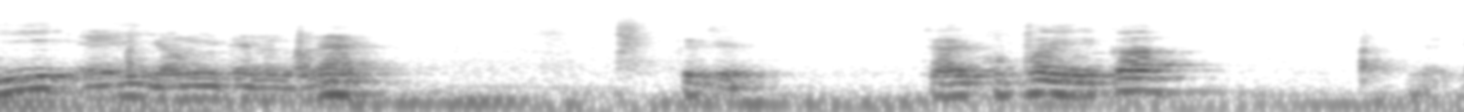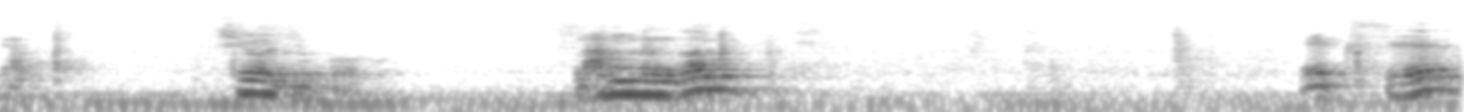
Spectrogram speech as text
2a0이 되는 거네 그치? 자 곱하기니까 약 지워주고 남는 건 x의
